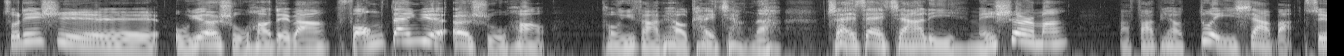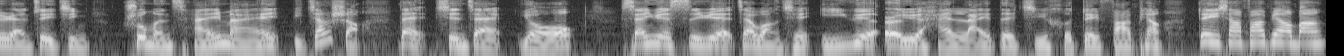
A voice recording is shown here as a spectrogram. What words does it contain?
昨天是五月二十五号对吧？逢单月二十五号，统一发票开奖了，宅在家里没事儿吗？把发票对一下吧。虽然最近出门采买比较少，但现在有三月、四月，再往前一月、二月还来得及核对发票，对一下发票吧。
